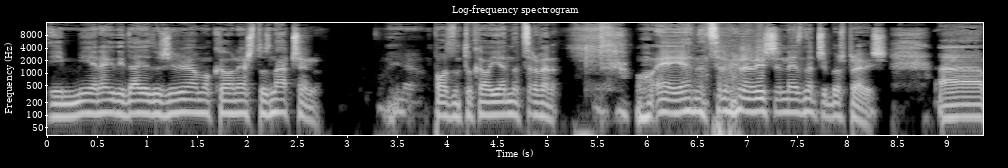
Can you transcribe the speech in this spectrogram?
I mi je negdje i dalje doživljavamo kao nešto značajno. Da. Poznato kao jedna crvena. O, e, jedna crvena više ne znači baš previše. A,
